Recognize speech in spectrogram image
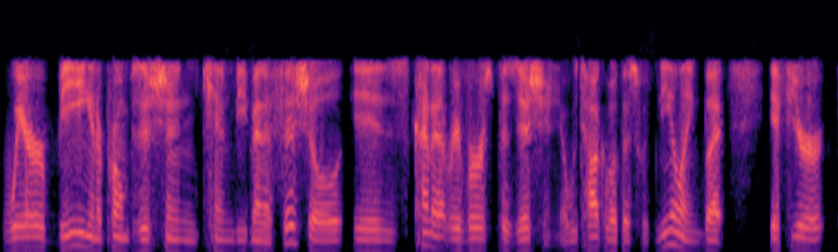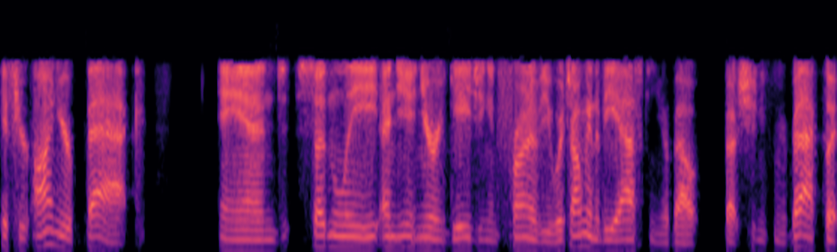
where being in a prone position can be beneficial is kind of that reverse position. You know, we talk about this with kneeling, but if you're if you're on your back and suddenly and you're engaging in front of you, which I'm going to be asking you about about shooting from your back, but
